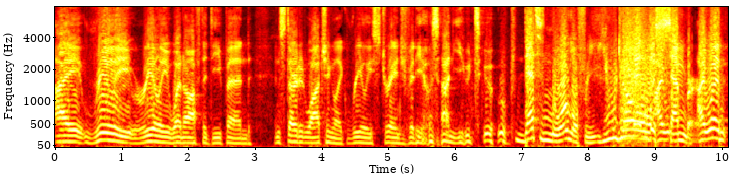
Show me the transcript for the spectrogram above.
I really, really went off the deep end and started watching like really strange videos on YouTube. that's normal for you. You were doing it in December. I, went.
